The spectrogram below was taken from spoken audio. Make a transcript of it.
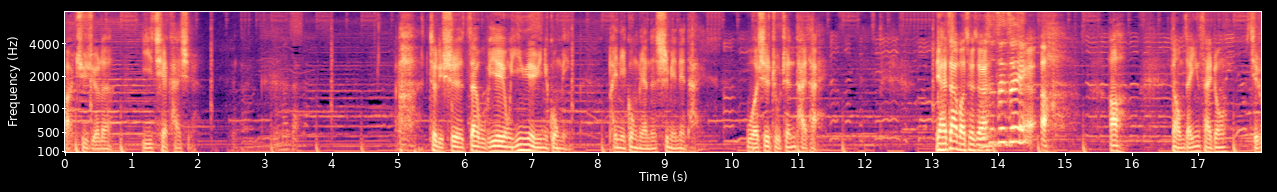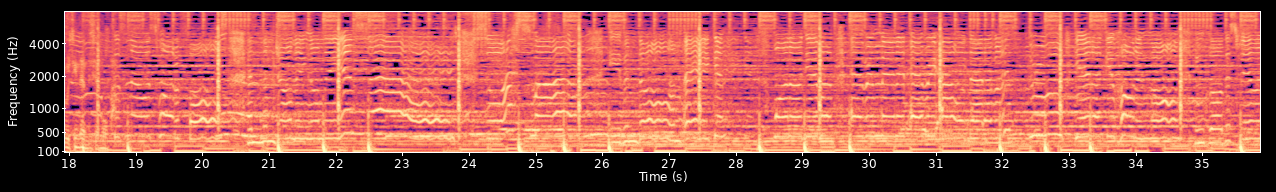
而拒绝了一切开始啊。这里是在午夜用音乐与你共鸣，陪你共眠的失眠电台，我是主持人太太，你还在吗翠崔？崔翠啊好让我们在音赛中结束今天的节目吧。This feeling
